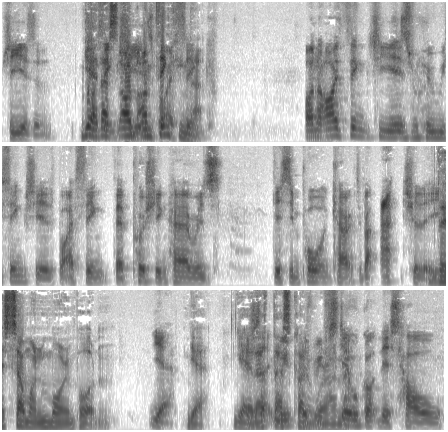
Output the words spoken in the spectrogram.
she isn't. Yeah, I that's. Think I'm, I'm is, but I thinking think- Oh, no, I think she is who we think she is, but I think they're pushing her as this important character, but actually, There's someone more important. yeah, Yeah, yeah. That, like that's we- kind of we've where I'm still at. got this whole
